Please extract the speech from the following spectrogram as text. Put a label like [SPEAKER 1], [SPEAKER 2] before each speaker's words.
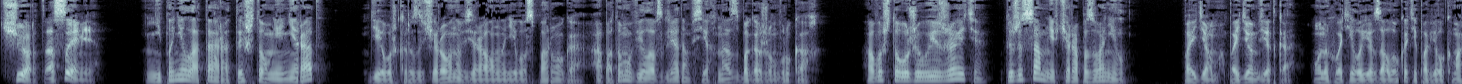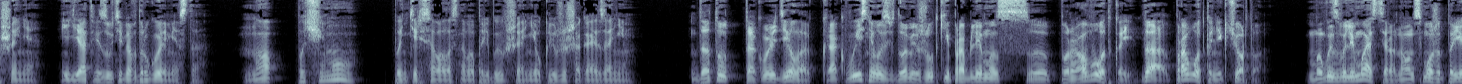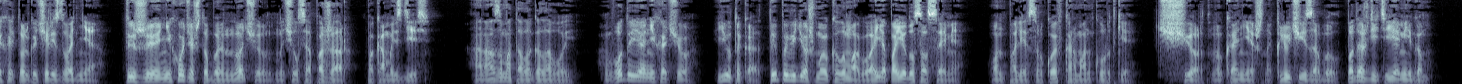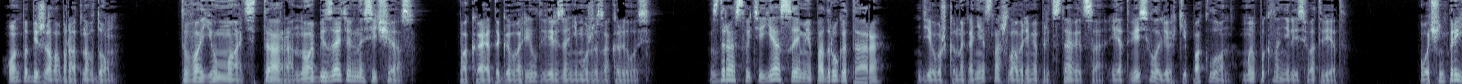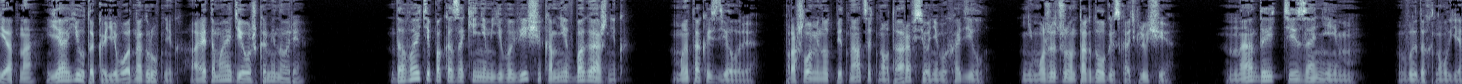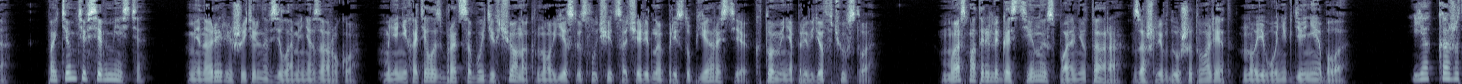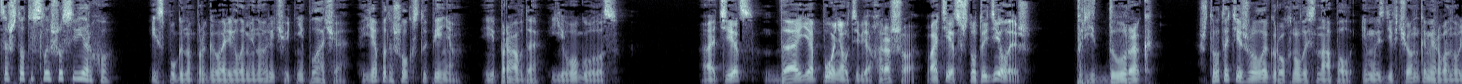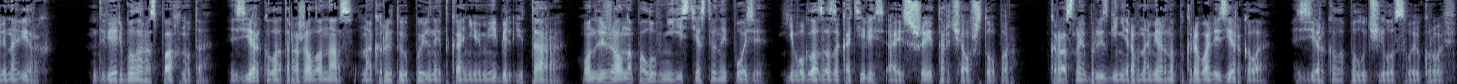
[SPEAKER 1] Черт, а Сэмми?
[SPEAKER 2] «Не поняла, Тара, ты что, мне не рад?» Девушка разочарованно взирала на него с порога, а потом увела взглядом всех нас с багажом в руках. «А вы что, уже уезжаете? Ты же сам мне вчера позвонил».
[SPEAKER 1] «Пойдем, пойдем, детка». Он ухватил ее за локоть и повел к машине. «Я отвезу тебя в другое место».
[SPEAKER 2] «Но почему?» — поинтересовалась новоприбывшая, неуклюже шагая за ним.
[SPEAKER 1] «Да тут такое дело. Как выяснилось, в доме жуткие проблемы с... Э, проводкой. Да, проводка не к черту. Мы вызвали мастера, но он сможет приехать только через два дня. Ты же не хочешь, чтобы ночью начался пожар, пока мы здесь?» Она замотала головой. «Вот и я не хочу. Ютака, ты поведешь мою колымагу, а я поеду со Сэмми». Он полез рукой в карман куртки. «Черт, ну конечно, ключи забыл. Подождите, я мигом». Он побежал обратно в дом.
[SPEAKER 2] «Твою мать, Тара, ну обязательно сейчас!» Пока я договорил, дверь за ним уже закрылась. «Здравствуйте, я Сэмми, подруга Тара». Девушка наконец нашла время представиться и отвесила легкий поклон. Мы поклонились в ответ. «Очень приятно. Я Ютака, его одногруппник, а это моя девушка Минори». «Давайте пока закинем его вещи ко мне в багажник». Мы так и сделали. Прошло минут пятнадцать, но Тара все не выходил. Не может же он так долго искать ключи. «Надо идти за ним», — выдохнул я. «Пойдемте все вместе». Минори решительно взяла меня за руку. Мне не хотелось брать с собой девчонок, но если случится очередной приступ ярости, кто меня приведет в чувство? Мы осмотрели гостиную и спальню Тара, зашли в душ и туалет, но его нигде не было.
[SPEAKER 3] «Я, кажется, что-то слышу сверху», —
[SPEAKER 2] испуганно проговорила Минори, чуть не плача. Я подошел к ступеням. И правда, его голос.
[SPEAKER 1] «Отец? Да, я понял тебя, хорошо. Отец, что ты делаешь?»
[SPEAKER 2] «Придурок!» Что-то тяжелое грохнулось на пол, и мы с девчонками рванули наверх. Дверь была распахнута. Зеркало отражало нас, накрытую пыльной тканью мебель и тара. Он лежал на полу в неестественной позе. Его глаза закатились, а из шеи торчал штопор. Красные брызги неравномерно покрывали зеркало. Зеркало получило свою кровь.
